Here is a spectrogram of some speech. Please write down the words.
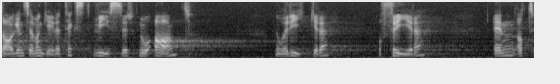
dagens evangelietekst viser noe annet, noe rikere og friere enn at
